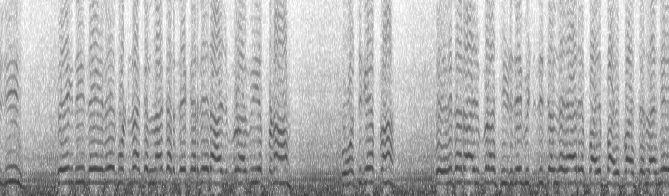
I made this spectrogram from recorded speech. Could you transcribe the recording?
जी देखते रहे फटना गल् करते करते राजपुरा भी अपना ਪਹੁੰਚ ਗਏ ਆਪਾਂ ਦੇਖਦੇ ਹਾਂ ਰਾਜਪੁਰਾ ਸੀਟ ਦੇ ਵਿੱਚ ਦੀ ਚੱਲਦਾ ਜਾ ਰਿਹਾ ਬਾਈ ਬਾਈਪਾਸ ਚੱਲਾਂਗੇ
